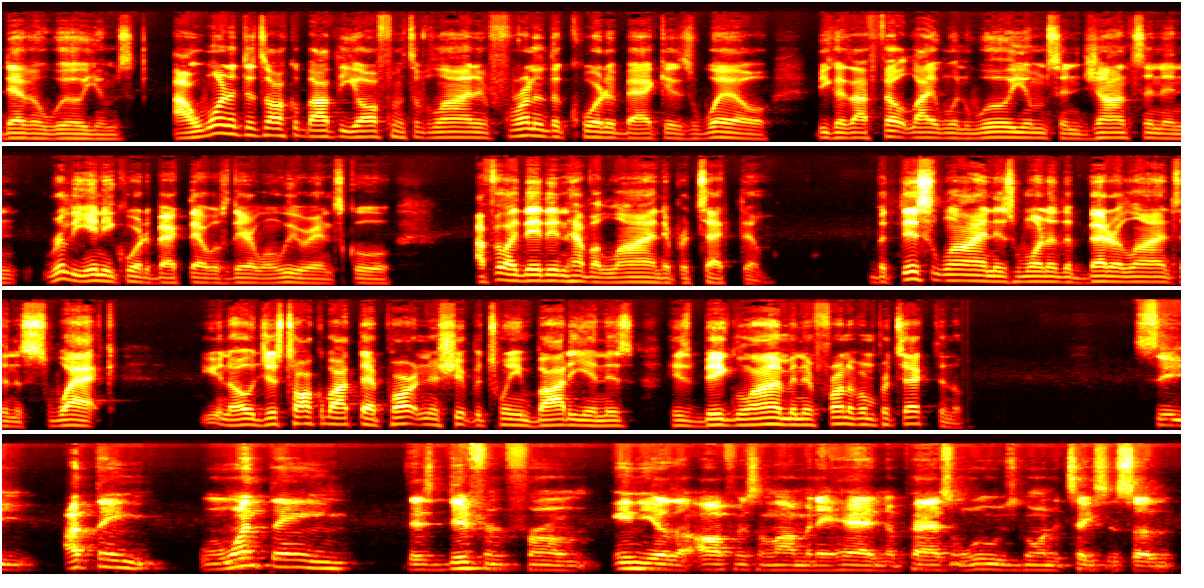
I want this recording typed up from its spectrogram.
Devin Williams, I wanted to talk about the offensive line in front of the quarterback as well because I felt like when Williams and Johnson and really any quarterback that was there when we were in school, I feel like they didn't have a line to protect them but this line is one of the better lines in the SWAC. You know, just talk about that partnership between Body and his his big lineman in front of him protecting him. See, I think one thing that's different from any other offensive lineman they had in the past when we was going to Texas Southern,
